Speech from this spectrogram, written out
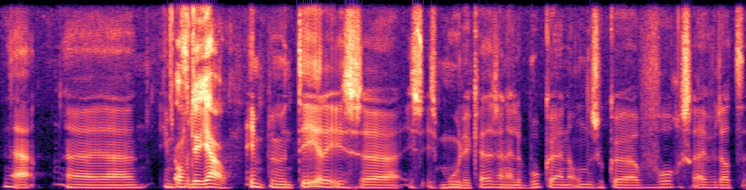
Nou, uh, of door jou? Implementeren is, uh, is, is moeilijk. Hè. Er zijn hele boeken en onderzoeken over volgeschreven dat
